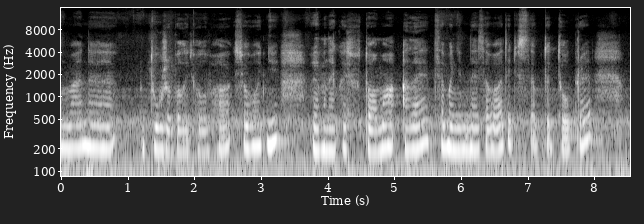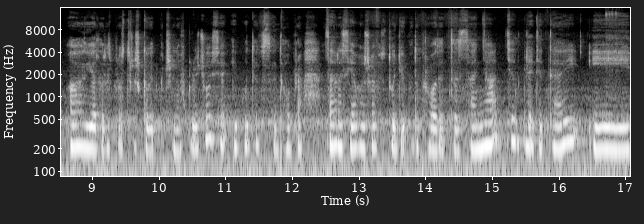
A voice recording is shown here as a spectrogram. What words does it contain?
мене дуже болить голова сьогодні. У мене якась втома, але це мені не завадить, все буде добре. Е, Я зараз просто трошки відпочину, включуся і буде все добре. Зараз я вже в студії буду проводити заняття для дітей і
